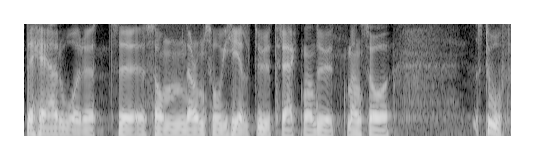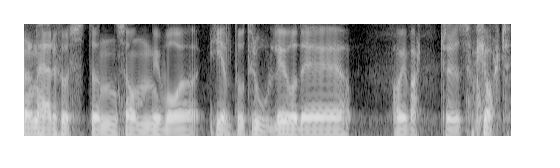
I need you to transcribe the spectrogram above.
det här året eh, som när de såg helt uträknade ut men så stod för den här hösten som ju var helt otrolig och det har ju varit eh, såklart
